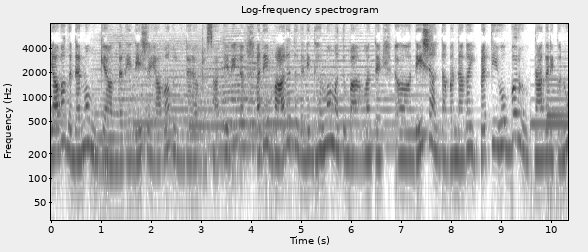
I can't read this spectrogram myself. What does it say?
ಯಾವಾಗ ಧರ್ಮ ಮುಖ್ಯ ಆಗ್ತದೆ, ದೇಶ ಯಾವಾಗಲೂ ಉದ್ಧಾರ ಸಾಧ್ಯವಿಲ್ಲ. ಅದೇ ಭಾರತದಲ್ಲಿ ಧರ್ಮ ಮತ್ತು ಮತ್ತೆ ದೇಶ ಅಂತ ಬಂದಾಗ ಪ್ರತಿಯೊಬ್ಬರು ನಾಗರಿಕನು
